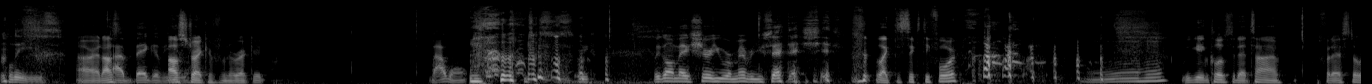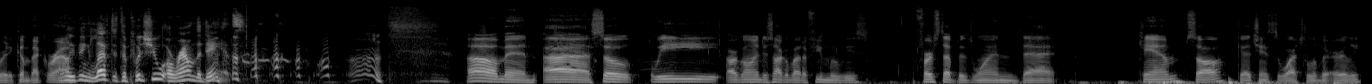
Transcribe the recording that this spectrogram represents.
Please, All right, I'll I beg of you. I'll strike it from the record. I won't. We, we gonna make sure you remember you said that shit. like the 64. Mm-hmm. We getting close to that time for that story to come back around. Only thing left is to put you around the dance. Oh man. Uh so we are going to talk about a few movies. First up is one that Cam saw, got a chance to watch a little bit early.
